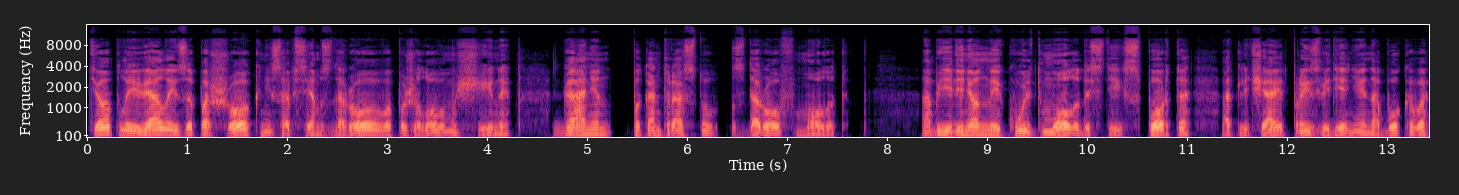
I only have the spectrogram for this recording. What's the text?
Теплый вялый запашок не совсем здорового пожилого мужчины. Ганин, по контрасту, здоров, молод. Объединенный культ молодости и спорта отличает произведение Набокова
